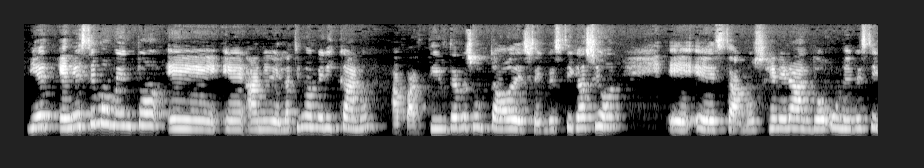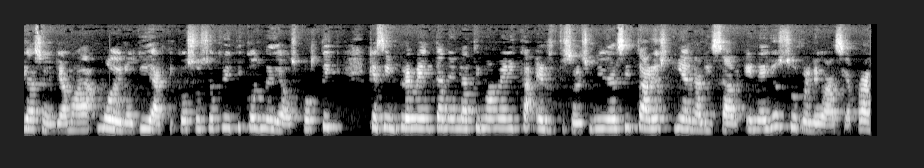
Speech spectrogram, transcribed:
Bien, en este momento a nivel latinoamericano, a partir del resultado de esta investigación, eh, estamos generando una investigación llamada Modelos Didácticos Sociocríticos mediados por TIC, que se implementan en Latinoamérica en los profesores universitarios y analizar en ellos su relevancia práctica.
